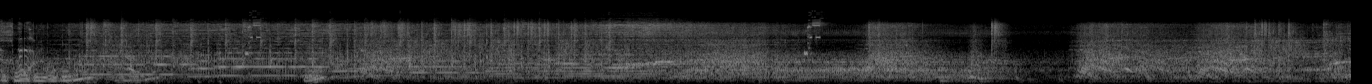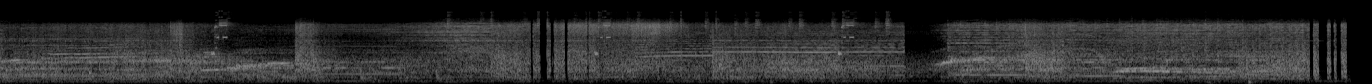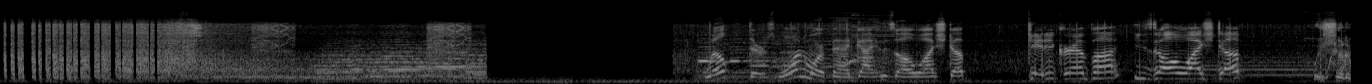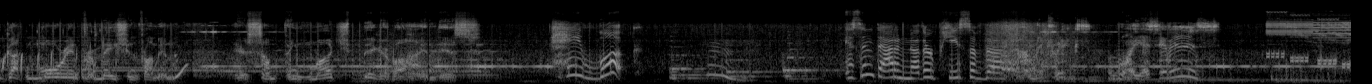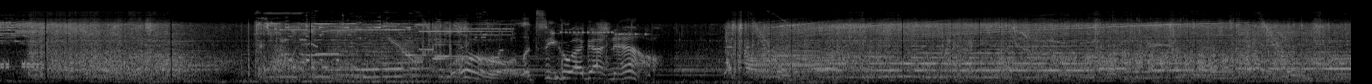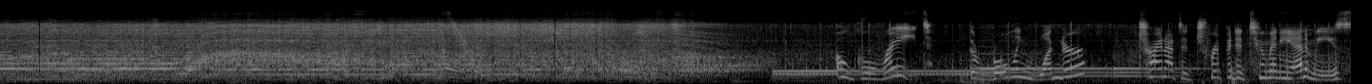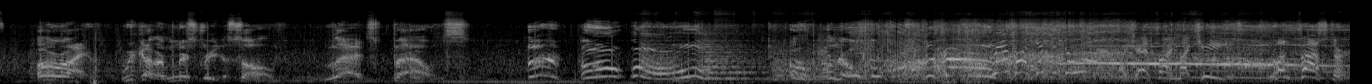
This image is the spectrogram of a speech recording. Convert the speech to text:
이렇게 돼야 되거든요. 네. There's one more bad guy who's all washed up. Get it, Grandpa? He's all washed up? We should have gotten more information from him. There's something much bigger behind this. Hey, look! Hmm. Isn't that another piece of the... matrix? Why, yes, it is. Oh, great. The Rolling Wonder? Try not to trip into too many enemies. All right, we got a mystery to solve. Let's bounce. Oh, oh, oh no! Look out! Grandpa, get the door! I can't find my keys. Run faster.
